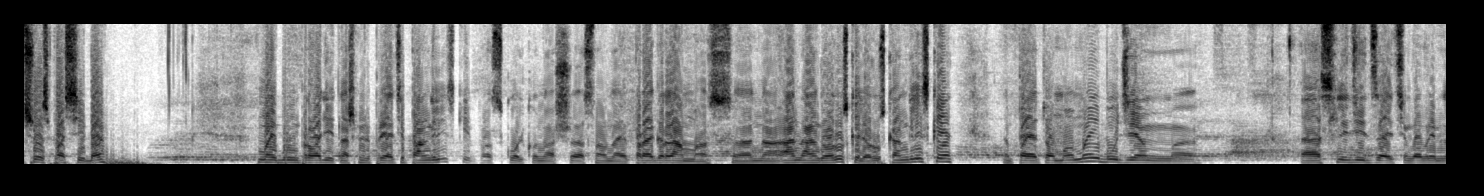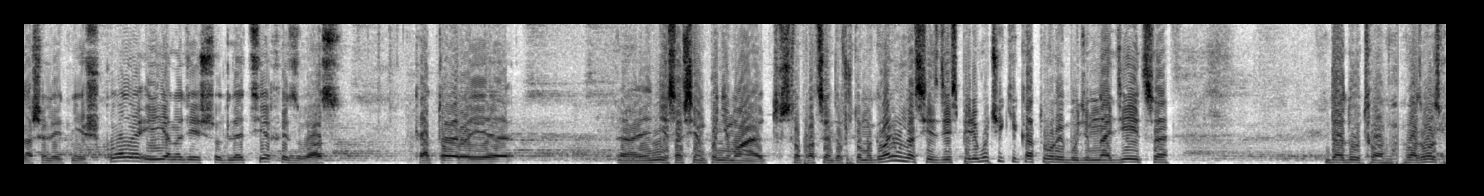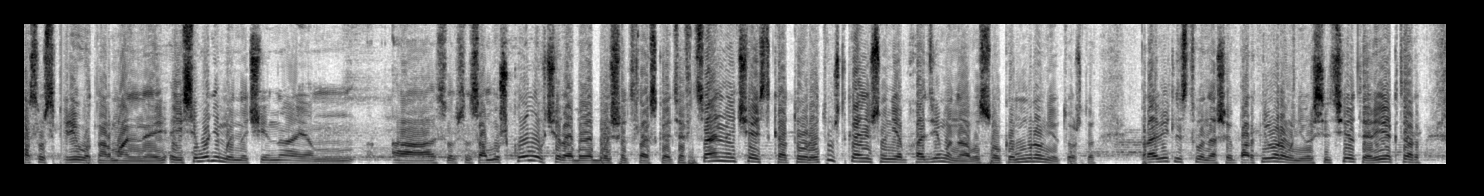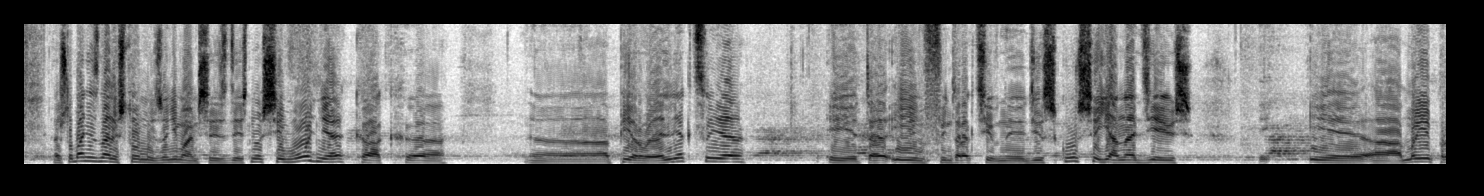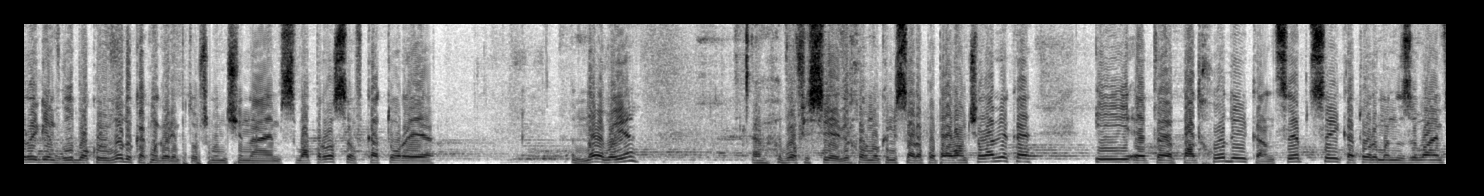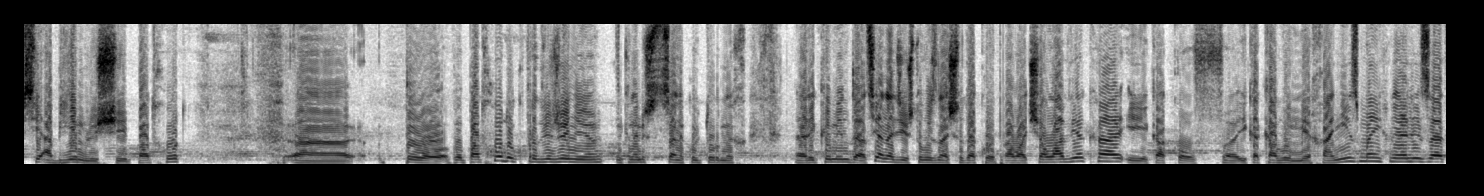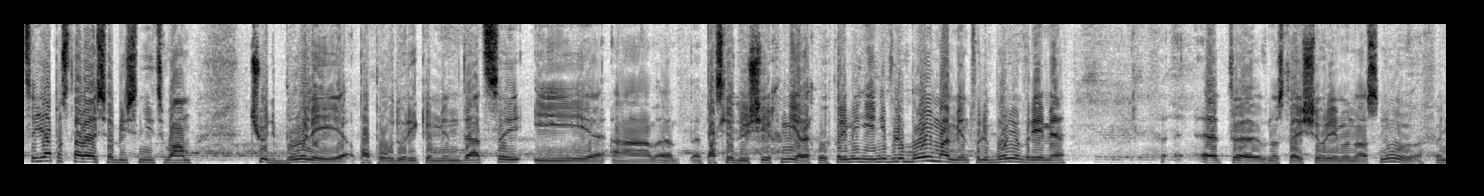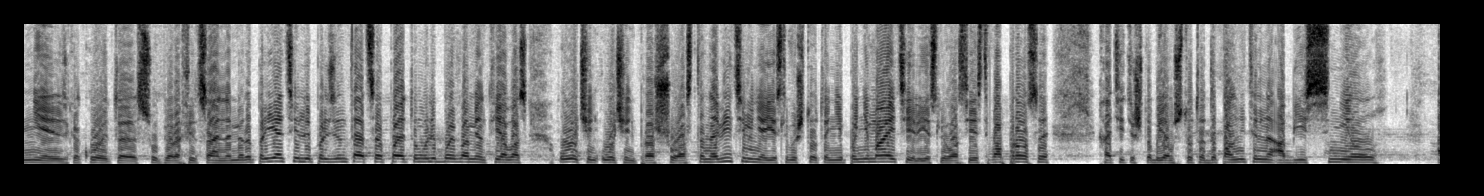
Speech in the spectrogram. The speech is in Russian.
Большое спасибо. Мы будем проводить наше мероприятие по-английски, поскольку наша основная программа с, на англо-русская или русско-английская, поэтому мы будем э, э, следить за этим во время нашей летней школы, и я надеюсь, что для тех из вас, которые э, не совсем понимают 100% что мы говорим, у нас есть здесь переводчики, которые, будем надеяться, дадут вам возможность послушать перевод нормальный. И сегодня мы начинаем, а, собственно, саму школу. Вчера была больше, так сказать, официальная часть, которая тоже, конечно, необходима на высоком уровне, то, что правительство, наши партнеры, университеты, ректор, чтобы они знали, что мы занимаемся здесь. Но сегодня, как э, э, первая лекция, и, это, и в интерактивные дискуссии, я надеюсь, и, а, мы прыгаем в глубокую воду, как мы говорим, потому что мы начинаем с вопросов, которые новые э, в офисе Верховного комиссара по правам человека. И это подходы, концепции, которые мы называем всеобъемлющий подход по, по подходу к продвижению экономическо-социально-культурных э, рекомендаций. Я надеюсь, что вы знаете, что такое права человека и, каков, и каковы механизмы их реализации. Я постараюсь объяснить вам чуть более по поводу рекомендаций и а, э, последующих мерах их применении в любой момент, в любое время это в настоящее время у нас ну, не какое-то суперофициальное мероприятие или презентация, поэтому в любой момент я вас очень-очень прошу, остановите меня, если вы что-то не понимаете или если у вас есть вопросы, хотите, чтобы я вам что-то дополнительно объяснил,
